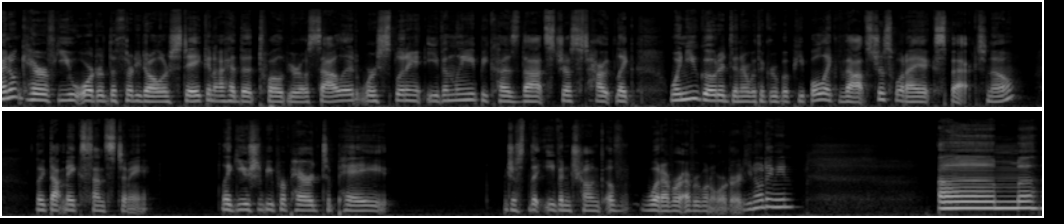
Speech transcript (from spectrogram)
I don't care if you ordered the $30 steak and I had the 12 euro salad. We're splitting it evenly because that's just how, like, when you go to dinner with a group of people, like, that's just what I expect, no? Like, that makes sense to me. Like, you should be prepared to pay just the even chunk of whatever everyone ordered. You know what I mean? Um,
